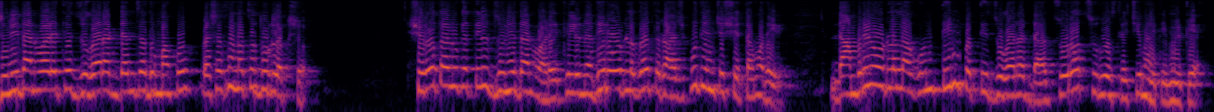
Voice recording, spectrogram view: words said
जुनी दानवाड येथे जुगार अड्ड्यांचा धुमाकूळ प्रशासनाचं दुर्लक्ष. शिरो तालुक्यातील जुने दानवाड येथील नदी रोड लगत राजपूत यांच्या शेतामध्ये डांबरी रोडला लागून तीन पत्ती जुगार अड्डा जोरात सुरू असल्याची माहिती मिळते.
